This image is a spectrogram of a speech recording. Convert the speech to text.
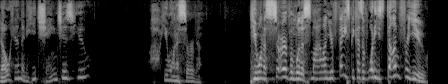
know him and he changes you, oh, you want to serve him. You want to serve him with a smile on your face because of what he's done for you.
